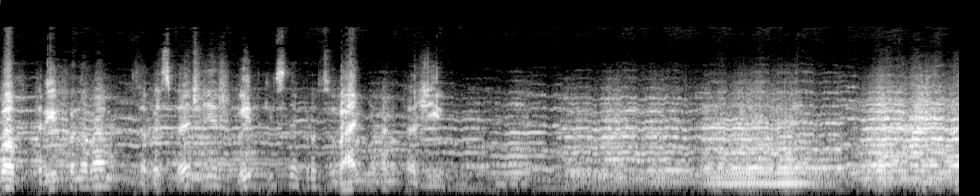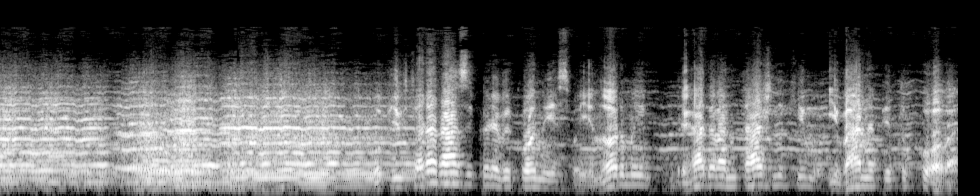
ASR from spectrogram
Любов Трифонова забезпечує швидкісне просування вантажів. У півтора рази перевиконує свої норми бригада вантажників Івана Петухова.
